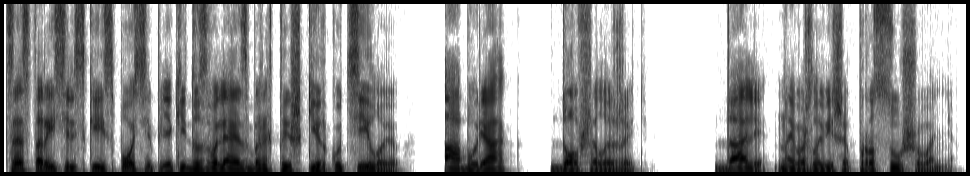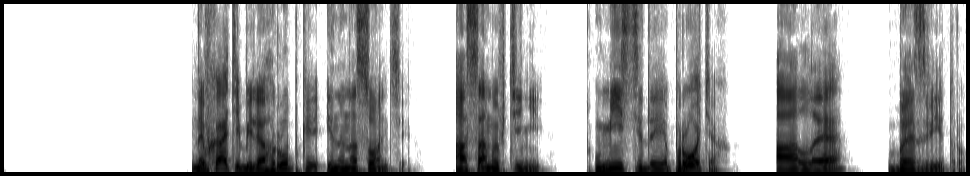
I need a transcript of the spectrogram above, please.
Це старий сільський спосіб, який дозволяє зберегти шкірку цілою, а буряк довше лежить. Далі найважливіше просушування. Не в хаті біля грубки і не на сонці, а саме в тіні, у місці, де є протяг, але без вітру.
